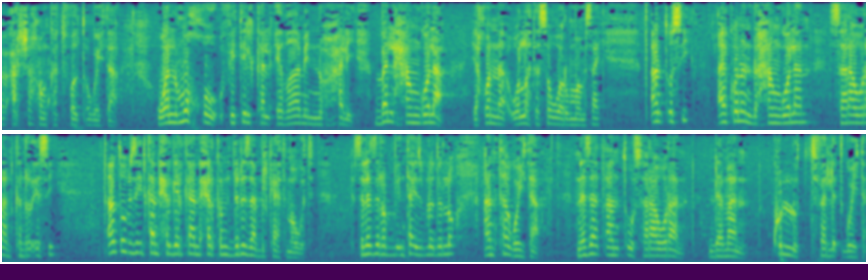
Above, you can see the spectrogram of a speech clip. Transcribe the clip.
ኣብ ዓርሻ ኾንካ ትፈልጦ ጎይታ ወልሙኹ ፊ ትልከ ልዕዛሚ ኑሓሊ በል ሓንጎላ የኣኽዋና ወላህ ተሰወሩ እሞ ምሳይ ጣንጡሲ ኣይኮነን ዶ ሓንጎላን ሰራውራን ክንርእሲ ጣንጡ ብዚ ኢድካ ንድሕር ጌርካ ንድሕር ከም ድርዝ ኣቢልካያ ትመውት ስለዚ ረቢ እንታይ እዩ ዝብሎ ዘሎ ኣንታ ጎይታ ነዛ ጣንጡ ሰራውራን ደማን ኩሉ ትፈልጥ ጎይታ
